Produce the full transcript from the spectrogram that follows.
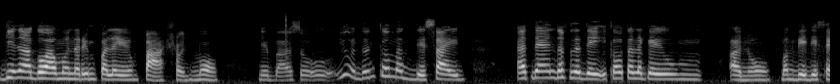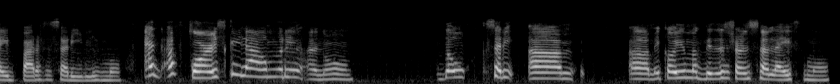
ginagawa mo na rin pala yung passion mo. ba diba? So, yun, doon ka mag-decide. At the end of the day, ikaw talaga yung ano, magde-decide para sa sarili mo. And of course, kailangan mo rin ano, though sari, um, um, ikaw yung magde-decision sa life mo,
